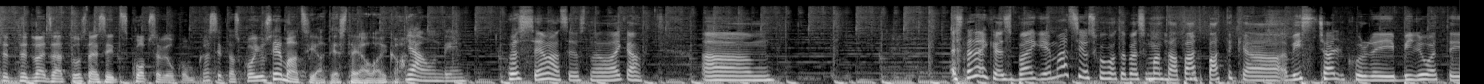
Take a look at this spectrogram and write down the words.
tad, tad vajadzētu uztaisīt kopsavilkumu. Kas ir tas, ko jūs iemācījāties tajā laikā? Jā, un Dien. Ko es iemācījos tajā laikā? Um, es nedomāju, ka es baigi iemācījos kaut ko ka man tāpat patika visi čaļi, kuri bija ļoti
